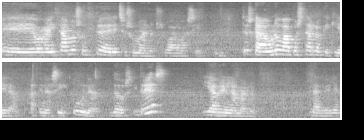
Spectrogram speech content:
eh, organizamos un ciclo de derechos humanos o algo así. Entonces cada uno va a apostar lo que quiera. Hacen así, una, dos y tres, y abren la mano. Dale, Belén.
